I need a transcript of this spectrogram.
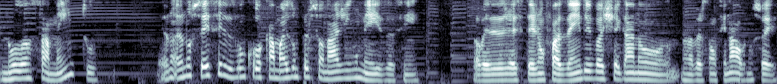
no lançamento. Eu não, eu não sei se eles vão colocar mais um personagem em um mês, assim. Talvez eles já estejam fazendo e vai chegar no, na versão final, não sei.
